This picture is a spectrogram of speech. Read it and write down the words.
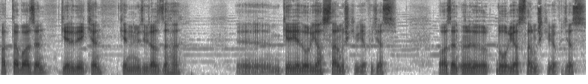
Hatta bazen gerideyken kendimizi biraz daha e, geriye doğru yaslarmış gibi yapacağız. Bazen öne doğru- yaslarmış gibi yapacağız.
